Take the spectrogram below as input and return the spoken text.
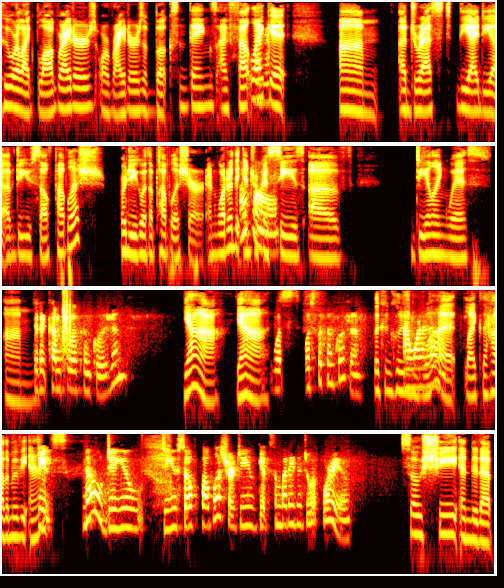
who are like blog writers or writers of books and things, I felt like Mhm. it um, addressed the idea of do you self publish or do you go with a publisher? And what are the Oh. intricacies of dealing with, um, Did it come to a conclusion? yeah, yeah. What's what's the conclusion? the conclusion of wanna know. what? Like the, how the movie you- ends? No, do you do you self publish or do you get somebody to do it for you? so she ended up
